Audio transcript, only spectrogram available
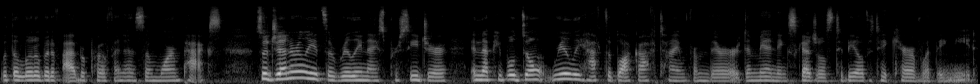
with a little bit of ibuprofen and some warm packs. So, generally, it's a really nice procedure in that people don't really have to block off time from their demanding schedules to be able to take care of what they need.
